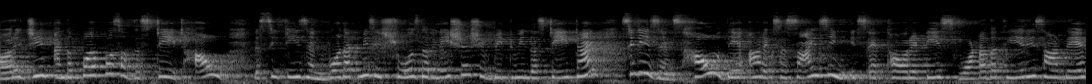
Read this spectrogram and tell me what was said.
origin and the purpose of the state. How the citizen, what that means it shows the relationship between the state and citizens. How they are exercising its authorities, what are the theories are there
